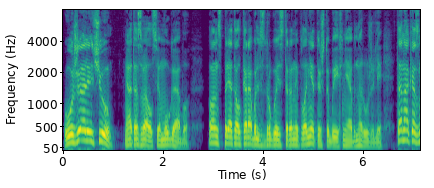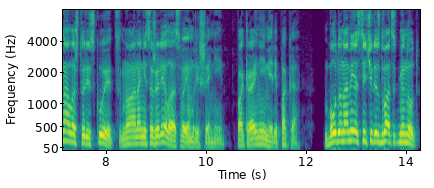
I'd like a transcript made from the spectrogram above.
«Уже лечу!» — отозвался Мугабу. Он спрятал корабль с другой стороны планеты, чтобы их не обнаружили. Танака знала, что рискует, но она не сожалела о своем решении. По крайней мере, пока. «Буду на месте через 20 минут!»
